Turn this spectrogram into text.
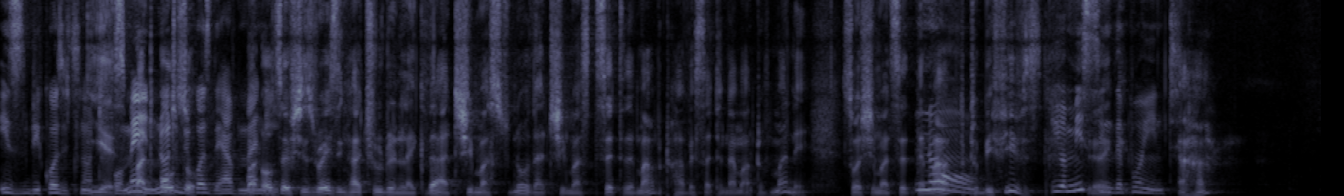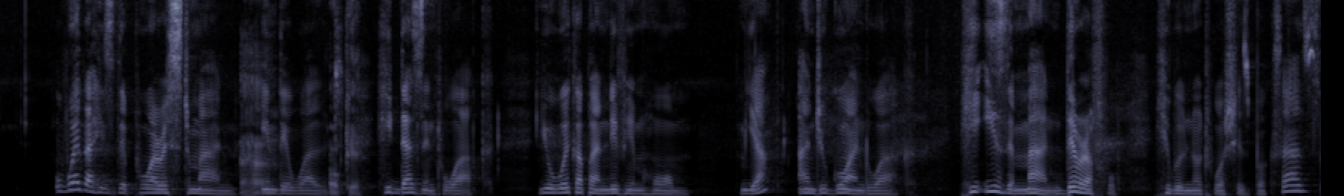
is because it's not Yes, for men, not also- because they have money. But also, if she's raising her children like that, she must know that she must set them up to have a certain amount of money. So she must set them No. up to be thieves. You're missing the point. Uh huh. Whether he's the poorest man in the world, Uh-huh. Okay. he doesn't work. You wake up and leave him home, yeah, and you go and work. He is a man, therefore, he will not wash his boxers,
